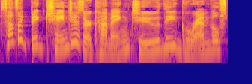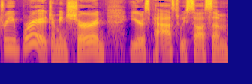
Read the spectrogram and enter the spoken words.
Sounds like big changes are coming to the Granville Street Bridge. I mean, sure, in years past, we saw some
